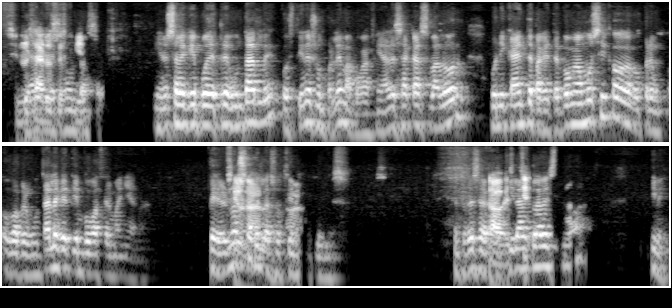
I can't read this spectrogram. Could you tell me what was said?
Si no sabes y no sabe qué puedes preguntarle, pues tienes un problema, porque al final le sacas valor únicamente para que te ponga música o, para preguntarle qué tiempo va a hacer mañana. Pero no sabes las opciones que tienes. Entonces, aquí la clave está. Dime.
